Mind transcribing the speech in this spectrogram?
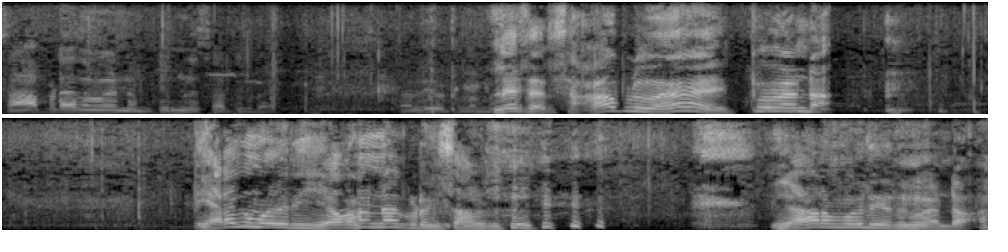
சாப்பிடாத மாதிரி நம்ம டீம்ல விட்டுலாம் இல்லை சார் சாப்பிடுவேன். இப்போ வேண்டாம். இறங்கும் போது நீங்கள் எவ்வளோன்னா கொடுங்க சாப்பிடு. ஏறும் போது எதுவும் வேண்டாம்.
